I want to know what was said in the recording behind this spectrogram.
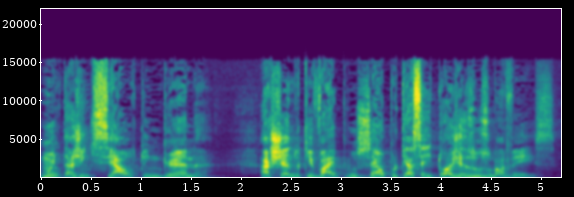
Muita gente se auto-engana, achando que vai para o céu porque aceitou a Jesus uma vez.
